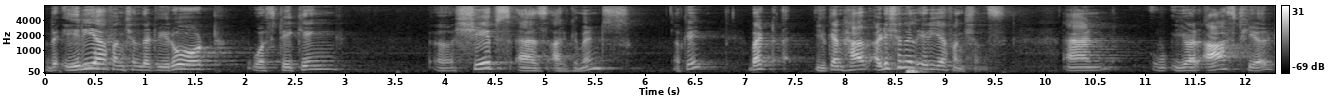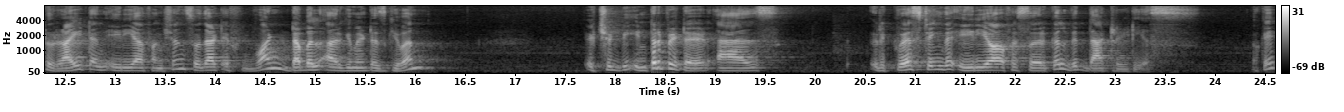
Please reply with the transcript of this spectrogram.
the area function that we wrote was taking uh, shapes as arguments okay, but you can have additional area functions and you are asked here to write an area function so that if one double argument is given it should be interpreted as requesting the area of a circle with that radius. Okay?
